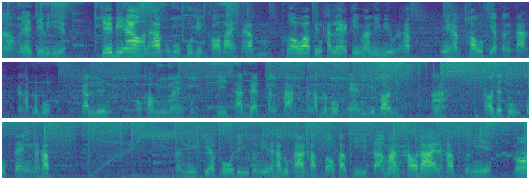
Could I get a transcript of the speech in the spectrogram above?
อ้าวไม่ใช่ JBD JBL นะครับโอ้โหพูดผิดขออภัยนะครับ เพราะว่าเป็นคันแรกที่มารีวิวนะครับนี่ครับช่องเสียบต่างๆนะครับ ระบบการลื่นของเขามีมาให้ครบที่ชาร์จแบตต่างๆนะครับ ระบบแอร์ดิจิตอลอะเราจะถูกตกแต่งนะครับ อันนี้เกียร์โฟจะอยู่ตรงนี้นะครับลูกค้าขับ 2 ขับ 4 สามารถเข้าได้นะครับ ตัวนี้เนาะ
